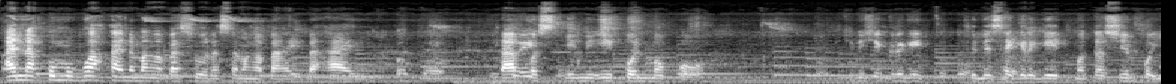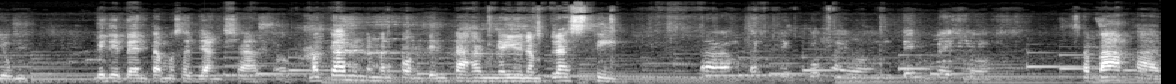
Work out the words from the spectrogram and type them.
Anak, kumuha ka ng mga basura sa mga bahay-bahay. Opo. Tapos, iniipon mo po. sinisegregate ko po. Sinesegregate mo. Tapos, yun po yung binibenta mo sa junk shop. Magkano naman po ang bentahan ngayon ng plastic Ah, Ang plastic po ngayon, 10 pesos. sa bakal?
